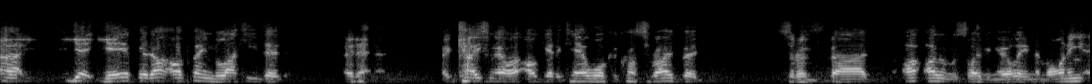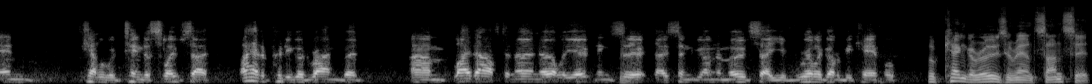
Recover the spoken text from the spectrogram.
Uh, yeah, yeah, but I, have been lucky that it, occasionally I'll, I'll, get a cow walk across the road, but sort of uh, I, I was leaving early in the morning and cattle would tend to sleep, so I had a pretty good run, but um, late afternoon, early evenings, yeah. they seem to be on the move. So you've really got to be careful. Look, kangaroos around sunset.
